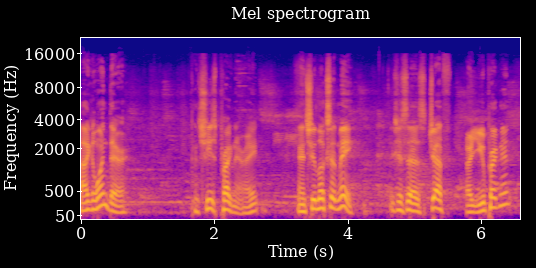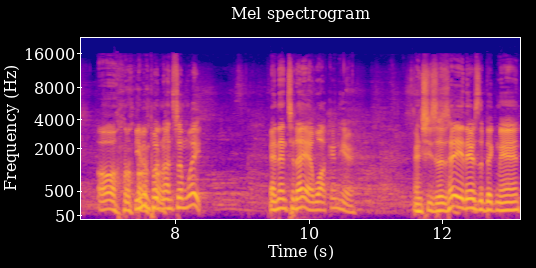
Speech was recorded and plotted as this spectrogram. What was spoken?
I go in there, and she's pregnant, right? And she looks at me, and she says, "Jeff, are you pregnant? Oh, You've been putting on some weight." And then today I walk in here, and she says, "Hey, there's the big man."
